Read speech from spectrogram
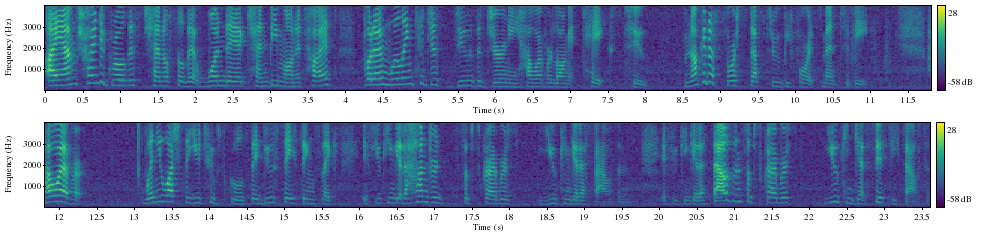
I am trying to grow this channel so that one day it can be monetized, but I'm willing to just do the journey however long it takes to. I'm not gonna force stuff through before it's meant to be. However, when you watch the YouTube schools, they do say things like, if you can get 100 subscribers, you can get a thousand. If you can get a thousand subscribers, you can get 50,000.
